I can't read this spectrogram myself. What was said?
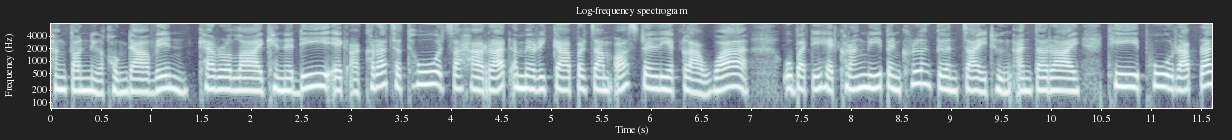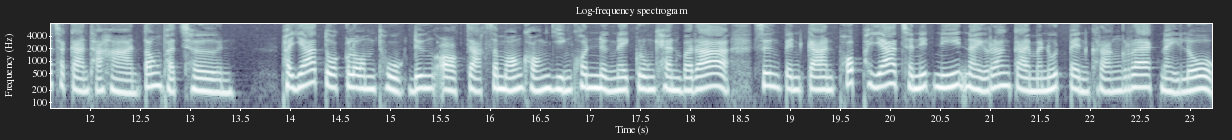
ทางตอนเหนือของดาร์วิน แคโรไลน์ เคนเนดี เอกอัครราชทูตสหรัฐอเมริกาประจำออสเตรเลียกล่าวว่าอุบัติเหตุครั้งนี้เป็นเครื่องเตือนใจถึงอันตรายที่ผู้รับราชการทหารต้องเผชิญ พยาธิตัวกลมถูกดึงออกจากสมองของหญิงคนหนึ่งในกรุงแคนเบรา ซึ่งเป็นการพบพยาธิชนิดนี้ในร่างกายมนุษย์เป็นครั้งแรกในโลก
